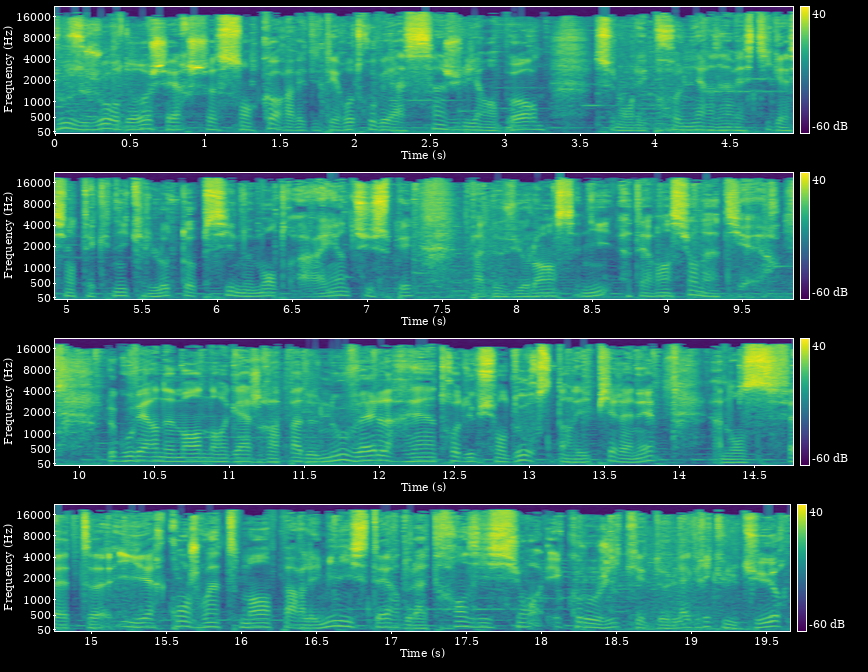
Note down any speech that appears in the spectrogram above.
12 jours de recherche, son corps avait été retrouvé à Saint-Julien-en-Borne. Selon les premières investigations techniques, l'autopsie ne montre rien de suspect, pas de violence ni intervention d'un tiers. Le gouvernement n'engagera pas de nouvelles réintroductions d'ours dans les Pyrénées. Annonce faite hier conjointement par les ministères de la Transition écologique et de l'Agriculture.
